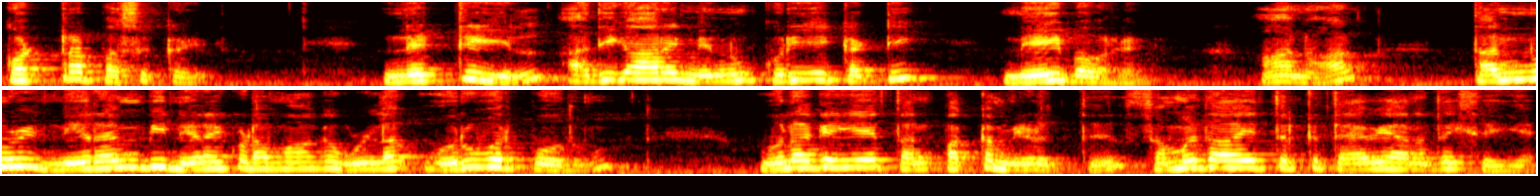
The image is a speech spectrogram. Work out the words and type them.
கொற்ற பசுக்கள். நெற்றியில் அதிகாரம் என்னும் குறியை கட்டி மேய்பவர்கள். ஆனால் தன்னுள் நிரம்பி நிறைகுடமாக உள்ள ஒருவர் போதும் உலகையே தன் பக்கம் இழுத்து சமுதாயத்திற்கு தேவையானதை செய்ய.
